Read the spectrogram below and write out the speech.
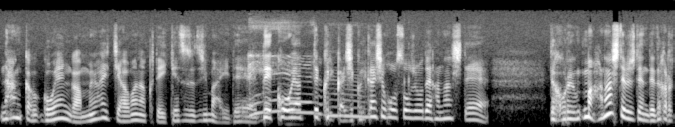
なんかご縁が毎日合わなくて行けずじまいで、えー。でこうやって繰り返し繰り返し放送上で話して。でこれまあ話してる時点でだから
